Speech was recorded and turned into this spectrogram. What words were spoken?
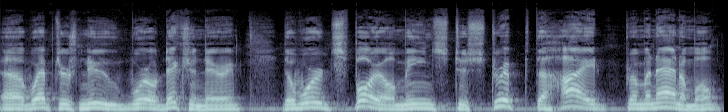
uh, Webster's New World Dictionary, the word spoil means to strip the hide from an animal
